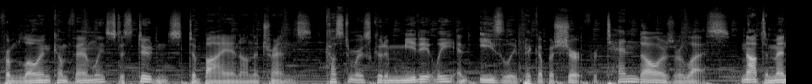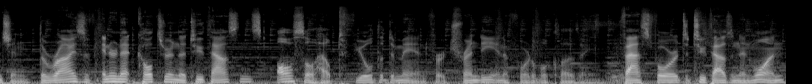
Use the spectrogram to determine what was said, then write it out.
from low-income families to students, to buy in on the trends. Customers could immediately and easily pick up a shirt for $10 or less. Not to mention, the rise of internet culture in the 2000s also helped fuel the demand for trendy and affordable clothing. Fast forward to 2001,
